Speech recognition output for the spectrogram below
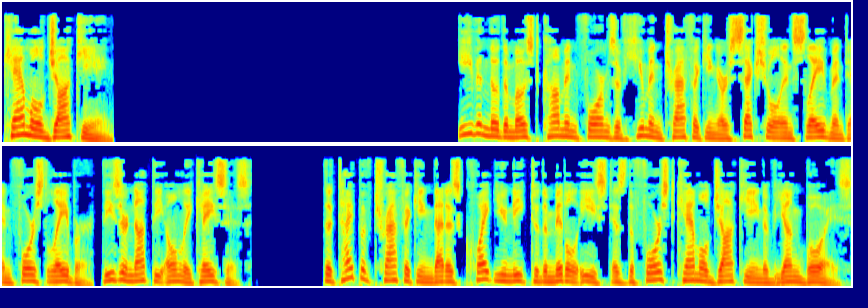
Camel jockeying Even though the most common forms of human trafficking are sexual enslavement and forced labor, these are not the only cases. The type of trafficking that is quite unique to the Middle East is the forced camel jockeying of young boys.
